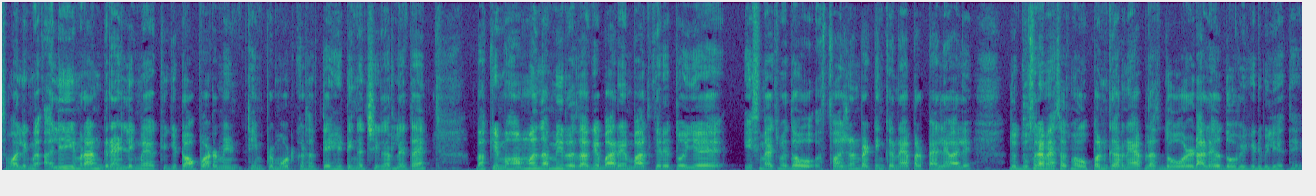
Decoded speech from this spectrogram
स्मॉल लीग में अली इमरान ग्रैंड लीग में, क्योंकि टॉप ऑर्डर में टीम प्रमोट कर सकती है हिटिंग अच्छी कर लेता है। बाकी मोहम्मद अमीर रजा के बारे में बात करें तो ये इस मैच में तो फ़र्स्ट राउंड बैटिंग करने है पर पहले वाले, जो दूसरा मैच है उसमें ओपन करने है प्लस दो ओवर डाले और दो विकेट भी लिए थे।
